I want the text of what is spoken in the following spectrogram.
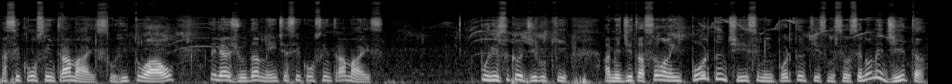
a se concentrar mais. O ritual ele ajuda a mente a se concentrar mais. Por isso que eu digo que a meditação é importantíssima, importantíssima. Se você não medita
